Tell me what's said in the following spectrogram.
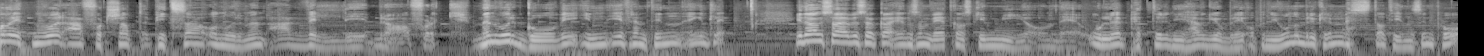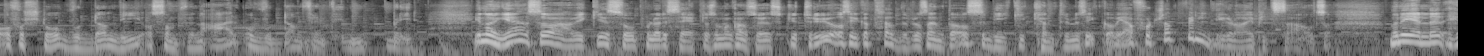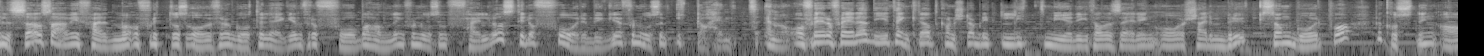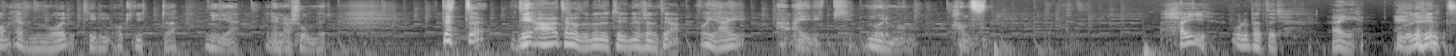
Favoritten vår er fortsatt pizza, og nordmenn er veldig bra folk. Men hvor går vi inn i fremtiden, egentlig? I dag så har jeg besøk av en som vet ganske mye om det. Ole Petter Nyhaug jobber i Opinion og bruker det meste av tiden sin på å forstå hvordan vi og samfunnet er, og hvordan fremtiden blir. I Norge så er vi ikke så polariserte som man kanskje skulle tro, og ca. 30% av oss liker countrymusikk, og vi er fortsatt veldig glad i pizza, altså. Når det gjelder helsa, så er vi i ferd med å flytte oss over fra å gå til legen for å få behandling for noe som feiler oss, til å forebygge for noe som ikke har hendt ennå. Og flere og flere de tenker at kanskje det har blitt litt mye digitalisering og skjermbruk som går på bekostning av evnen vår til å knytte nye relasjoner. Dette det er 30 minutter inn i fremtida, og jeg er Eirik Normann Hansen. Hei, Ole Petter. Hei. Går det fint?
